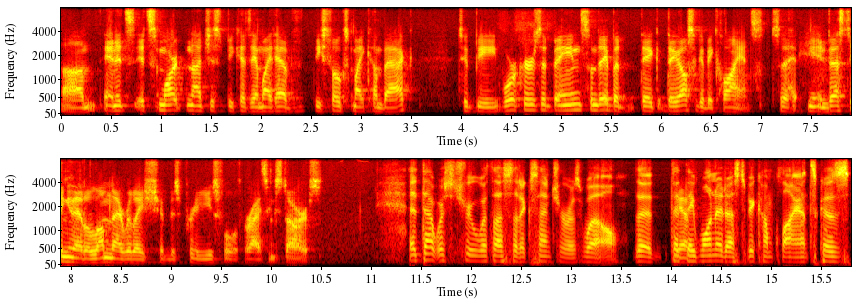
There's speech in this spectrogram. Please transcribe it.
Um, and it's it's smart not just because they might have these folks might come back to be workers at Bain someday, but they they also could be clients. So investing in that alumni relationship is pretty useful with Rising Stars. And that was true with us at Accenture as well. That that yep. they wanted us to become clients because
